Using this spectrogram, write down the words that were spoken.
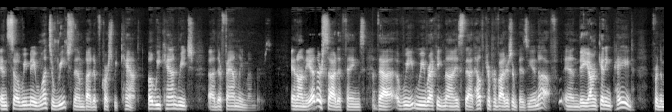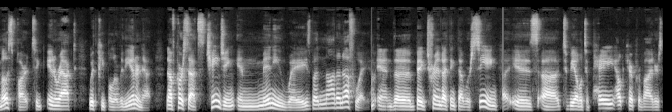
And so we may want to reach them, but of course we can't. But we can reach uh, their family members. And on the other side of things, that we, we recognize that healthcare providers are busy enough and they aren't getting paid for the most part to interact with people over the internet. Now, of course, that's changing in many ways, but not enough ways. And the big trend I think that we're seeing uh, is uh, to be able to pay healthcare providers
